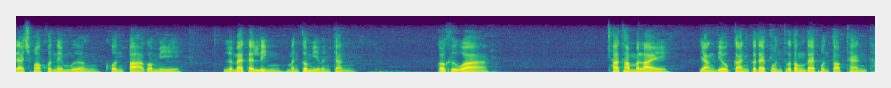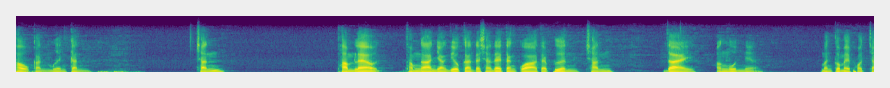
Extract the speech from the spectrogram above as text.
แต่เฉพาะคนในเมือง คนป่าก็มี หรือแม้แต่ลิงมันก็มีเหมือนกัน ก็คือว่า ถ้าทำอะไร อย่างเดียวกันก็ได้ผลก็ต้องได้ผลตอบแทนเท่ากันเหมือนกัน ฉันทำแล้วทำงานอย่างเดียวกัน แต่ฉันได้แตงกวาแต่เพื่อนฉันได้องุ่นเนี่ยมันก็ไม่พอใจ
